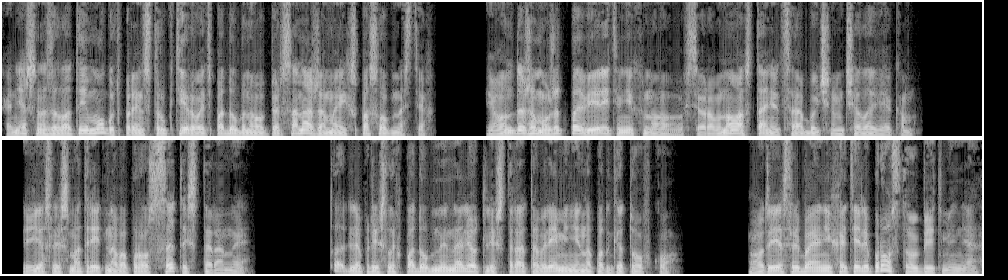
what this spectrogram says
Конечно, золотые могут проинструктировать подобного персонажа о моих способностях, и он даже может поверить в них, но все равно останется обычным человеком. И если смотреть на вопрос с этой стороны, то для пришлых подобный налет — лишь трата времени на подготовку. Вот если бы они хотели просто убить меня,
